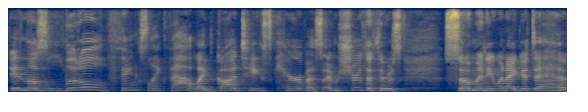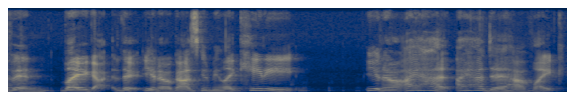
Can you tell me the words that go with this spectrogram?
in those little things like that like god takes care of us i'm sure that there's so many when i get to heaven like that you know god's gonna be like katie you know i had i had to have like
